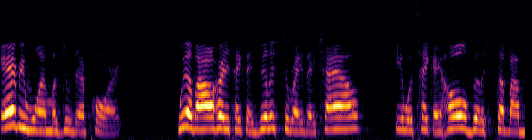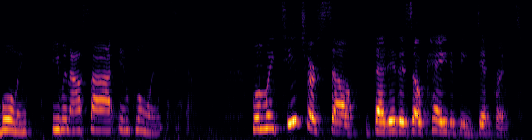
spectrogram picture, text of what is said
everyone must do their part. We have all heard it takes a village to raise a child. It will take a whole village to stop out bullying, even outside influence. Yeah. When we teach ourselves that it is okay to be different,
